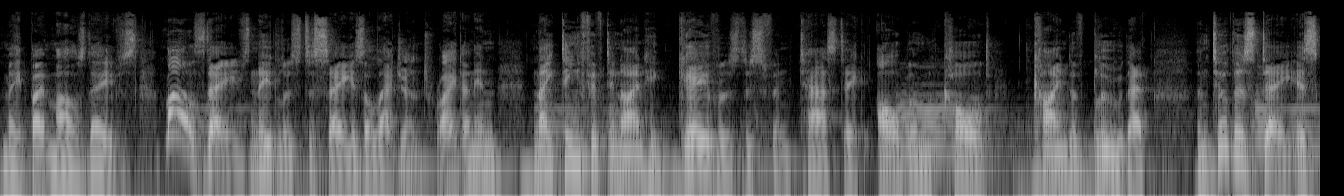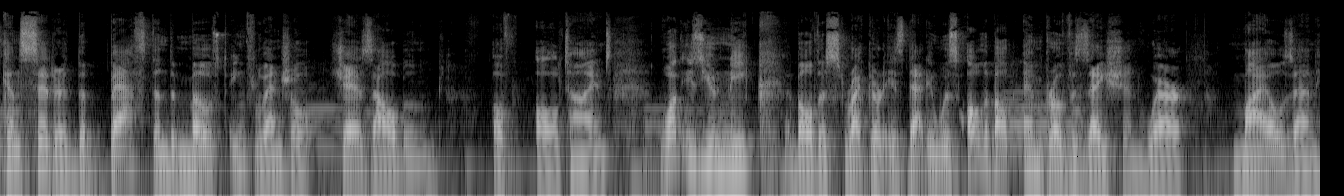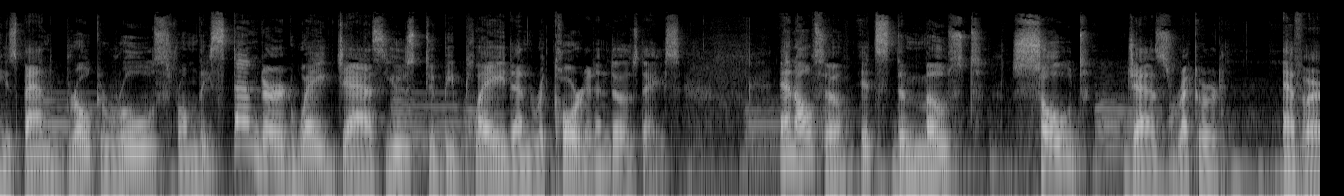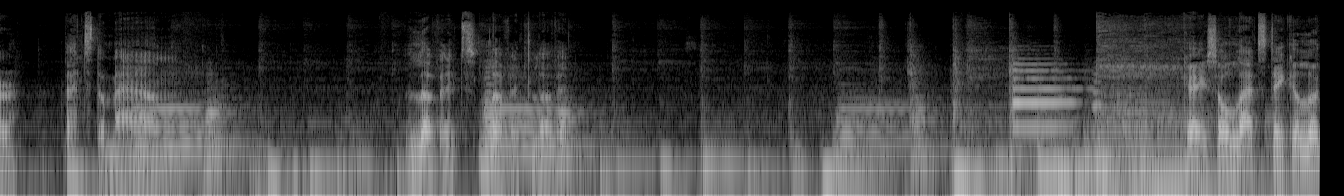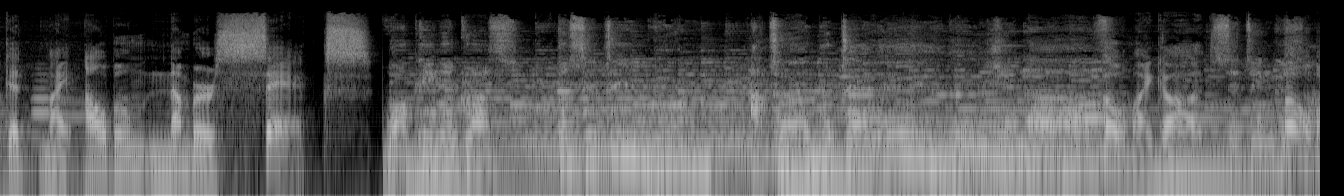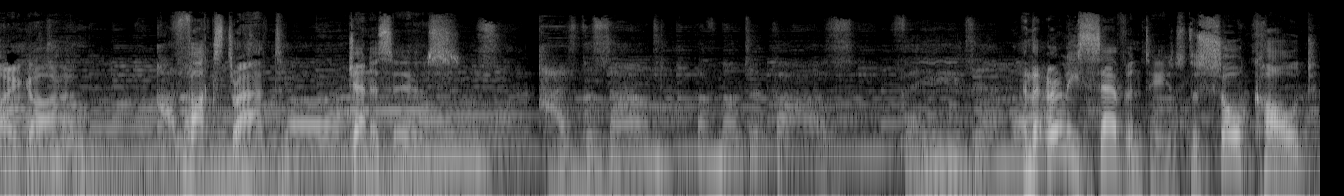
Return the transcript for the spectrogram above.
made by Miles Davis. Miles Davis, needless to say, is a legend, right? And in 1959, he gave us this fantastic album called Kind of Blue that until this day is considered the best and the most influential jazz album of all times. What is unique about this record is that it was all about improvisation, where Miles and his band broke rules from the standard way jazz used to be played and recorded in those days. And also, it's the most sold jazz record ever. That's the man. Love it, love it, love it. Okay, so let's take a look at my album number six. Walking across the sitting room, I turn the television off. Oh my god. Oh my god. Foxtrot, Genesis. In the early 70s, the so called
